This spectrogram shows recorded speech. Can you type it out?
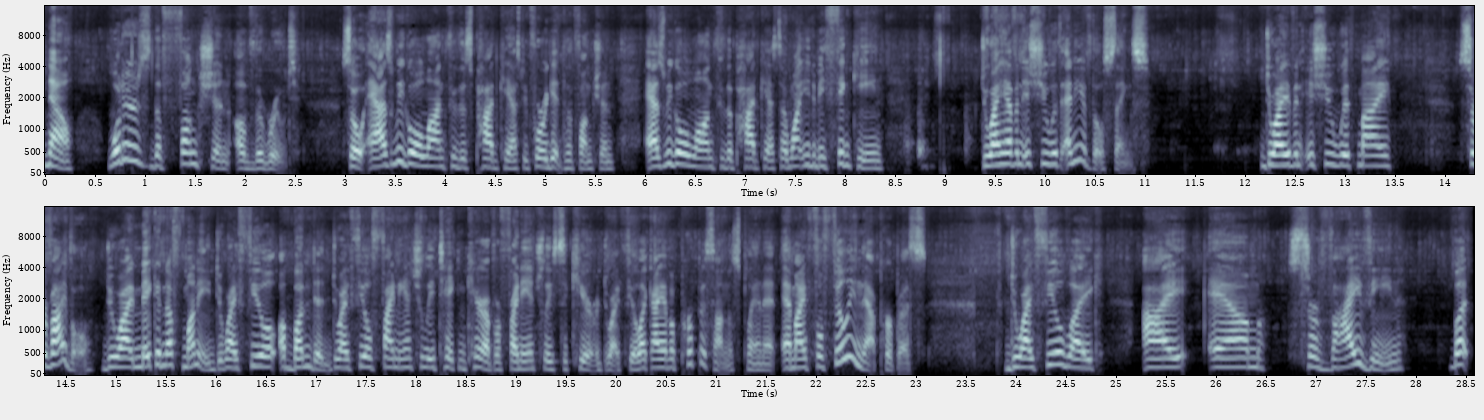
Now, what is the function of the root? So, as we go along through this podcast, before we get to the function, as we go along through the podcast, I want you to be thinking do I have an issue with any of those things? Do I have an issue with my survival? Do I make enough money? Do I feel abundant? Do I feel financially taken care of or financially secure? Do I feel like I have a purpose on this planet? Am I fulfilling that purpose? Do I feel like I am surviving, but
